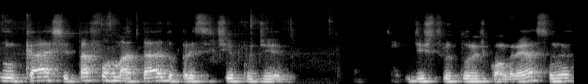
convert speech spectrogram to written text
encaixe, está formatado para esse tipo de, de estrutura de congresso, né?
